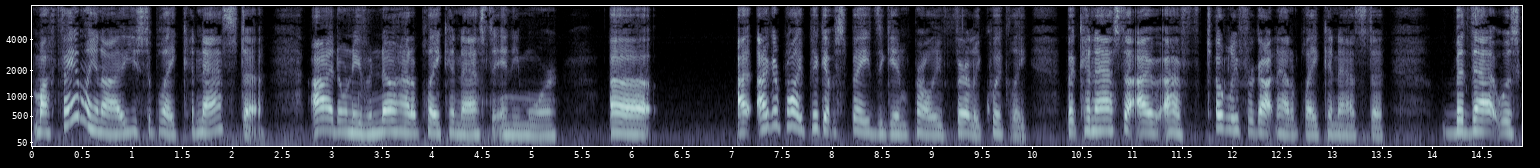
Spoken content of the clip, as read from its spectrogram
my family and I used to play canasta. I don't even know how to play canasta anymore. Uh, I, I could probably pick up spades again probably fairly quickly, but canasta, I, I've totally forgotten how to play canasta. But that was,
